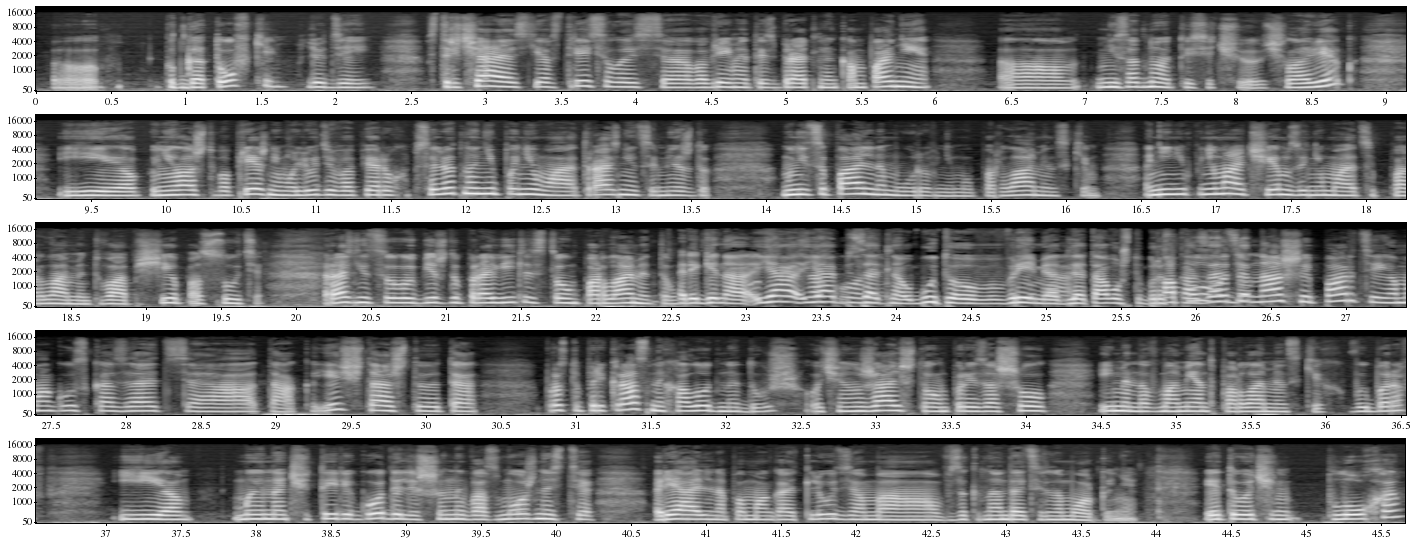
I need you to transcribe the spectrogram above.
э, подготовки людей. Встречаясь, я встретилась во время этой избирательной кампании а, не с одной тысячу человек, и поняла, что по-прежнему люди, во-первых, абсолютно не понимают разницы между муниципальным уровнем и парламентским. Они не понимают, чем занимается парламент вообще, по сути. Разницу между правительством и парламентом. Регина, я, я обязательно, будет э, время да. для того, чтобы рассказать. По поводу нашей партии я могу сказать а, так. Я считаю, что это Просто прекрасный холодный душ. Очень жаль, что он произошел именно в момент парламентских выборов. И мы на 4 года лишены возможности реально помогать людям а, в законодательном органе. Это очень плохо,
